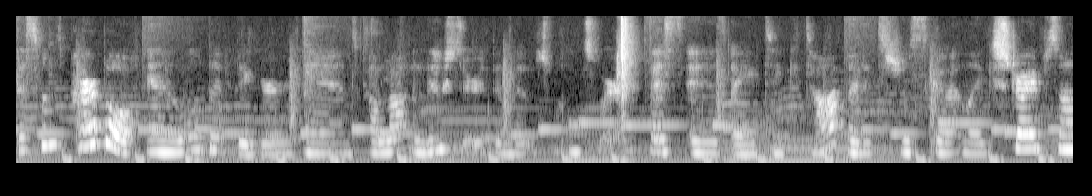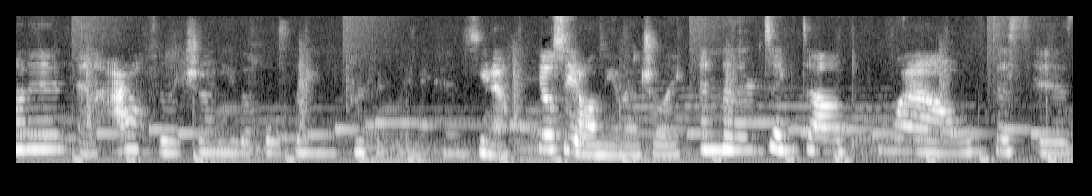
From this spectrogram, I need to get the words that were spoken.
This one's purple and a little bit bigger and a lot looser than those ones were. This is a tank top, but it's just got like stripes on it. And I don't feel like showing you the whole thing perfectly because, you know, you'll see it on me eventually. Another tank top Wow, this is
